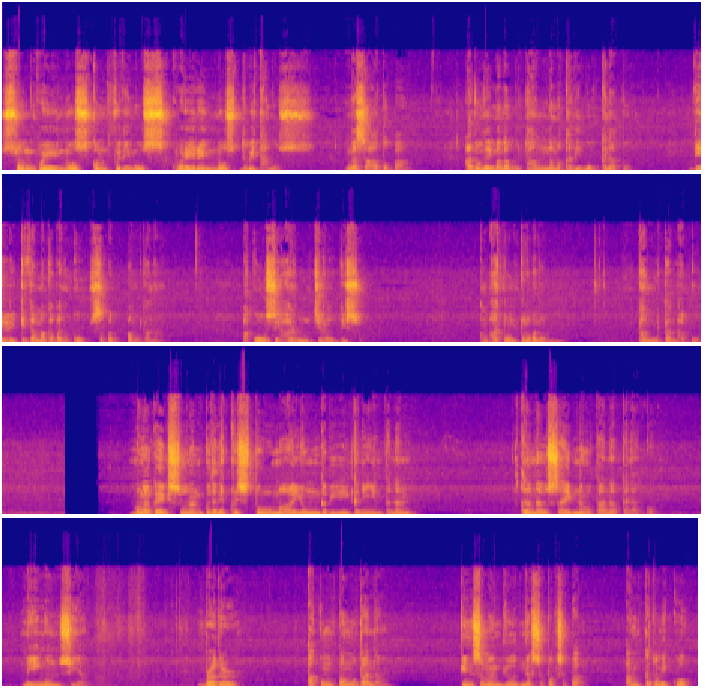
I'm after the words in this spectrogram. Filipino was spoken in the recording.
Sunque nos confidimus querere nos dubitamus. Nga sa ato pa, adunay mga butang nga makalibog kanato. Dili kita makapanuko sa pagpangutana. Ako si Harold Geraldiso. Ang atong tulunganon, pangutan ako. Mga kaigsunan ko ni Kristo, maayong gabi kaninyong tanan. Ano na usayb ng utana kanako. Miingon siya. Brother, akong pangutana, kinsa man gyud nagsupak-supak ang katoliko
